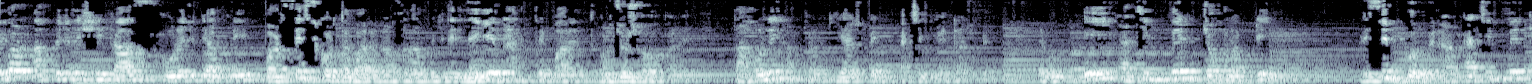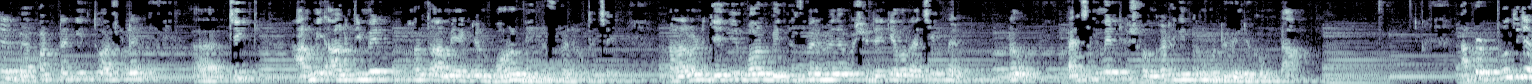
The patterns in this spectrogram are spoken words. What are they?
এবার আপনি যদি সেই কাজ করে যদি আপনি পারসিস্ট করতে পারেন, অর্থাৎ আপনি যদি লেগে থাকতে পারেন ধৈর্য সহকারে, তাহলে আপনার কি আসবে? অ্যাচিভমেন্ট আসবে। এবং এই অ্যাচিভমেন্ট যখন আপনি রিসিভ করবেন, আর অ্যাচিভমেন্টের ব্যাপারটা কিন্তু আসলে ঠিক আমি আলটিমেট হয়তো আমি একজন বড় বিজনেসম্যান হতে চাই। আর আমি যেদিন বড় বিজনেসম্যান হয়ে যাব, সেটাই কি আমার অ্যাচিভমেন্ট নো অ্যাচিভমেন্টের সংখ্যাটা কিন্তু মোটেও এরকম না। আপনার প্রতিটা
